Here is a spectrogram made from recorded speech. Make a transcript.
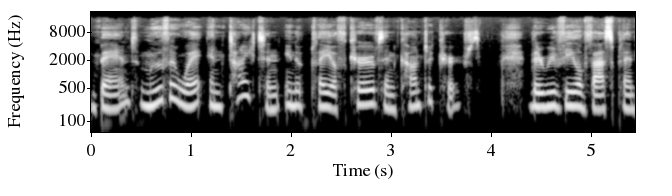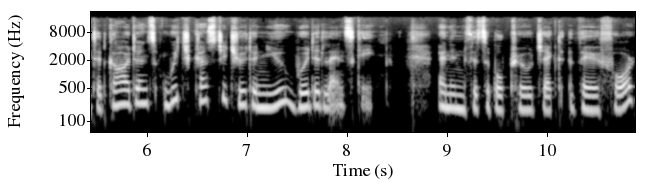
bend, move away, and tighten in a play of curves and counter curves. They reveal vast planted gardens which constitute a new wooded landscape. An invisible project, therefore,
